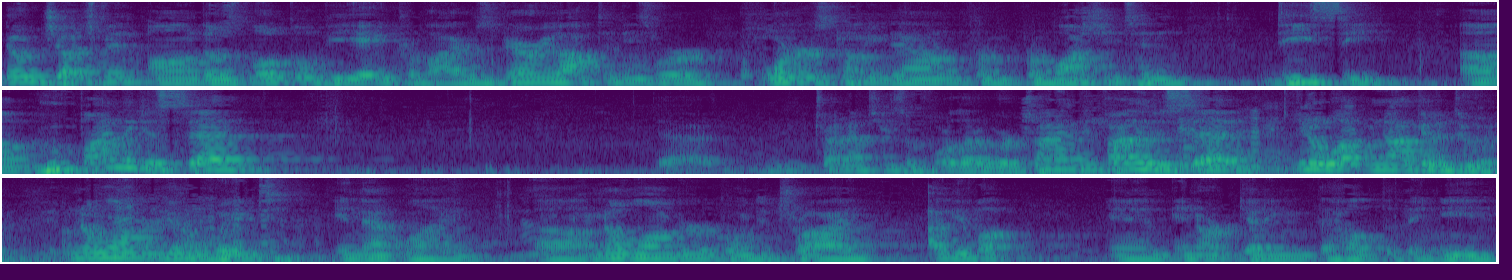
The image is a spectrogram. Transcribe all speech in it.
no judgment on those local VA providers. Very often these were orders coming down from, from Washington, D.C., um, who finally just said, uh, try not to use a four-letter word, trying, they finally just said, you know what, I'm not going to do it. I'm no longer going to wait in that line. Uh, I'm no longer going to try. I give up and, and aren't getting the help that they need.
